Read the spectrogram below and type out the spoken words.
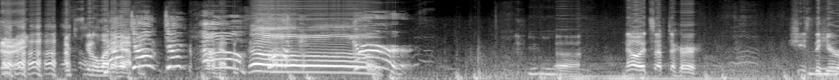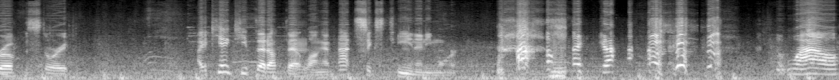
right. I'm just gonna let no, it happen. don't, don't. Oh, No! grr. Uh, no, it's up to her. She's the hero of the story. I can't keep that up that long. I'm not 16 anymore. Oh my god. wow.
